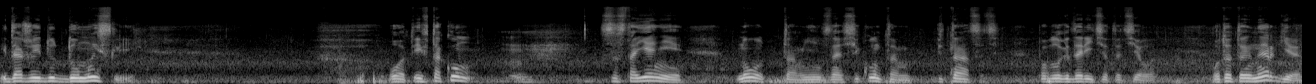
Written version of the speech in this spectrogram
И даже идут до мыслей. Вот. И в таком состоянии, ну, там, я не знаю, секунд там 15 поблагодарить это тело. Вот эта энергия,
